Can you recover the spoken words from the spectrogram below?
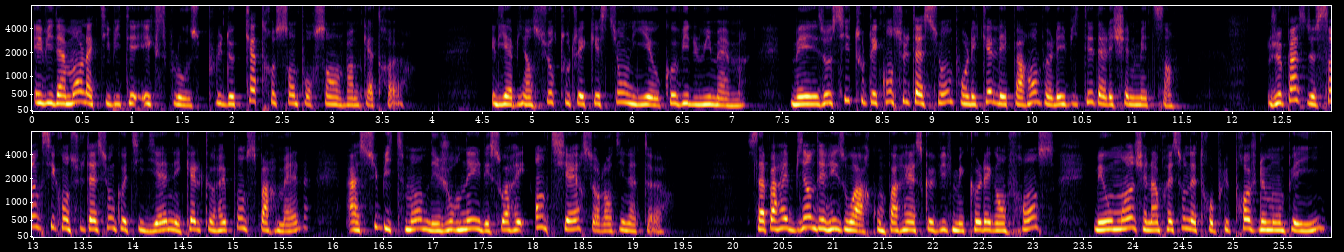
Évidemment, l'activité explose, plus de 400% en 24 heures. Il y a bien sûr toutes les questions liées au Covid lui-même, mais aussi toutes les consultations pour lesquelles les parents veulent éviter d'aller chez le médecin. Je passe de 5-6 consultations quotidiennes et quelques réponses par mail à subitement des journées et des soirées entières sur l'ordinateur. Ça paraît bien dérisoire comparé à ce que vivent mes collègues en France, mais au moins j'ai l'impression d'être au plus proche de mon pays,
